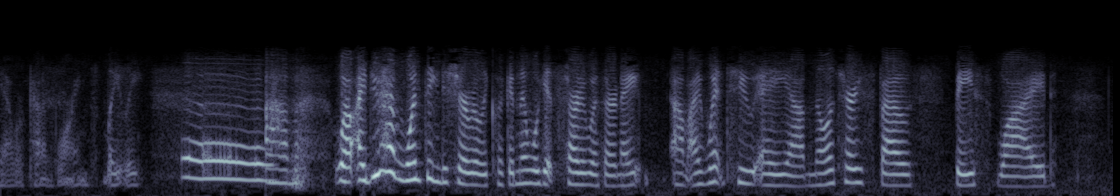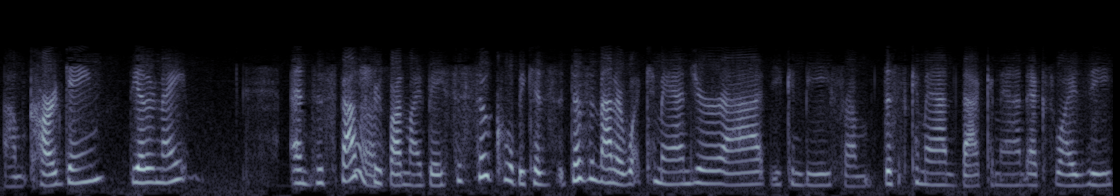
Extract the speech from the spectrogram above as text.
yeah, we're kind of boring lately. Uh, Um, well, I do have one thing to share really quick, and then we'll get started with our night. Um, I went to a uh, military spouse base-wide um, card game the other night, and the spouse group on my base is so cool because it doesn't matter what command you're at. You can be from this command, that command, X, Y, Z.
